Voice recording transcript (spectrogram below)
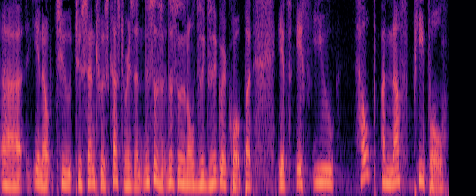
uh, you know, to to send to his customers. And this is this is an old Zig Ziglar quote, but it's if you help enough people,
